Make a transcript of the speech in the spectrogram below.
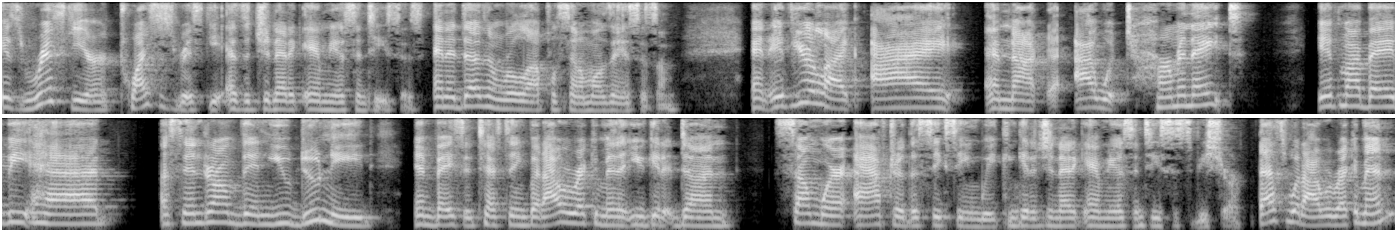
is riskier, twice as risky as a genetic amniocentesis, and it doesn't rule out placental mosaicism. And if you're like, I am not, I would terminate if my baby had a syndrome, then you do need invasive testing. But I would recommend that you get it done somewhere after the 16 week and get a genetic amniocentesis to be sure. That's what I would recommend.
